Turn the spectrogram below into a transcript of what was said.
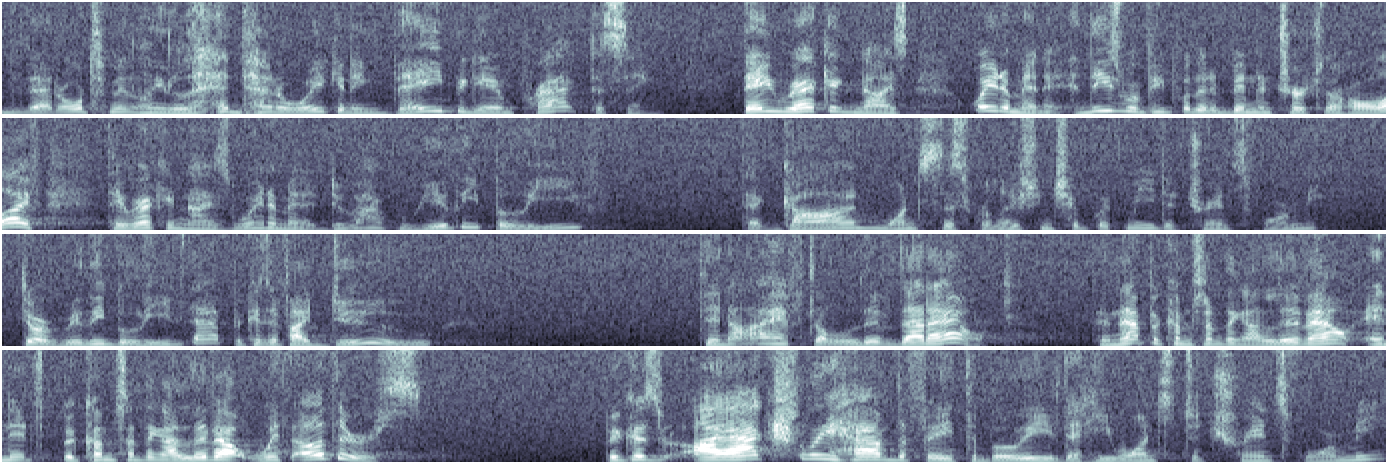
that ultimately led that awakening, they began practicing. They recognized, wait a minute, and these were people that had been in church their whole life. They recognized, wait a minute, do I really believe that God wants this relationship with me to transform me? Do I really believe that? Because if I do, then I have to live that out. Then that becomes something I live out, and it's become something I live out with others. Because I actually have the faith to believe that He wants to transform me.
